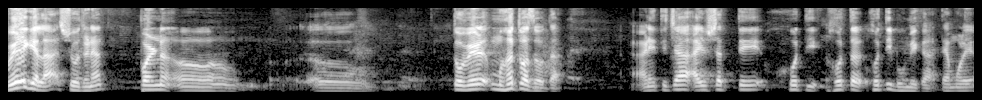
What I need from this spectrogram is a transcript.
वेळ गेला शोधण्यात पण तो वेळ महत्त्वाचा होता. आणि तिच्या आयुष्यात ते होती होतं होती भूमिका. त्यामुळे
